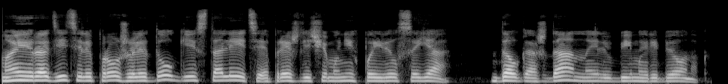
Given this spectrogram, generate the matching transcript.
«Мои родители прожили долгие столетия, прежде чем у них появился я, долгожданный любимый ребенок.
